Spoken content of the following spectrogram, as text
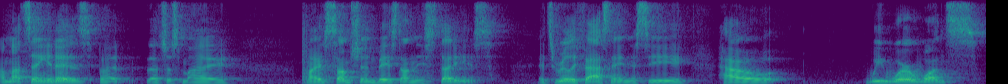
I'm not saying it is, but that's just my my assumption based on these studies. It's really fascinating to see how we were once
